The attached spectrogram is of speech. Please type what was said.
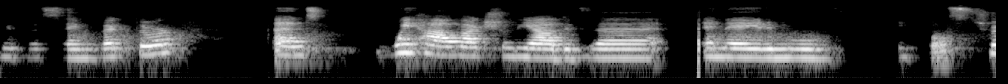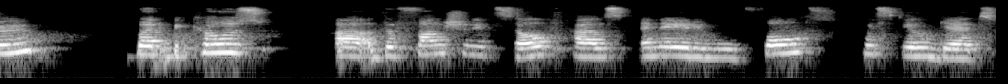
with the same vector. And we have actually added the NA remove equals true, but because uh, the function itself has NA remove false, we still get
